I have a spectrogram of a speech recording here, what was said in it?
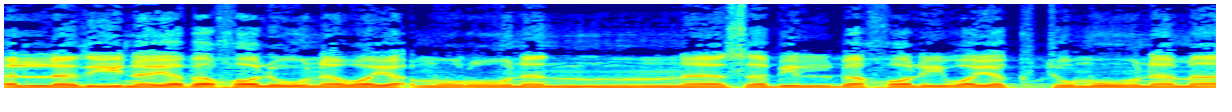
الذين يبخلون ويأمرون الناس بالبخل ويكتمون ما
